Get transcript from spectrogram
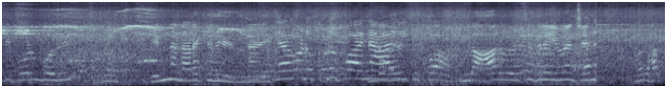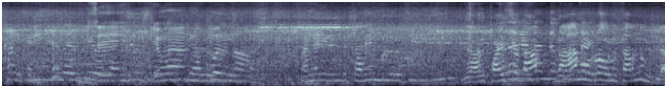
வாட்டி போடும்போது என்ன நடக்குது இந்த இந்த ஆறு வருஷத்துல இவன் முப்பது தான். அன்னைக்கு ரெண்டு கரைமுள் வச்சிருக்கு அது பைசா நானூறு தரணும் இல்ல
